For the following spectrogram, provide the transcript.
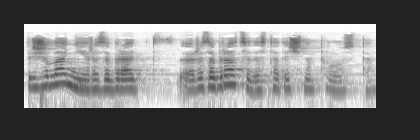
При желании разобрать, разобраться достаточно просто.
